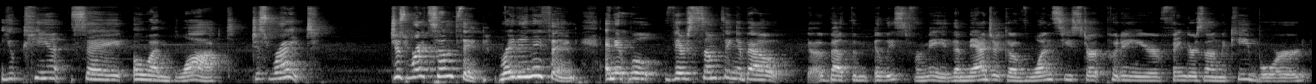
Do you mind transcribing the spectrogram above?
you can't say, oh, I'm blocked. Just write just write something write anything and it will there's something about about the at least for me the magic of once you start putting your fingers on the keyboard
